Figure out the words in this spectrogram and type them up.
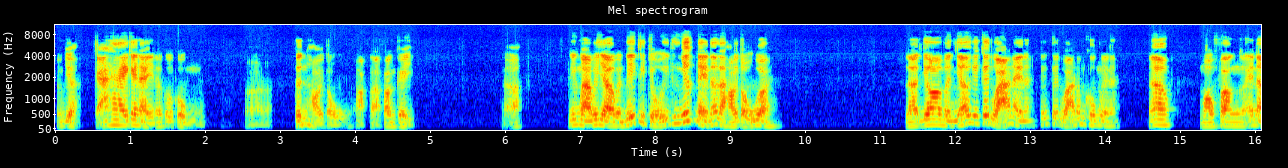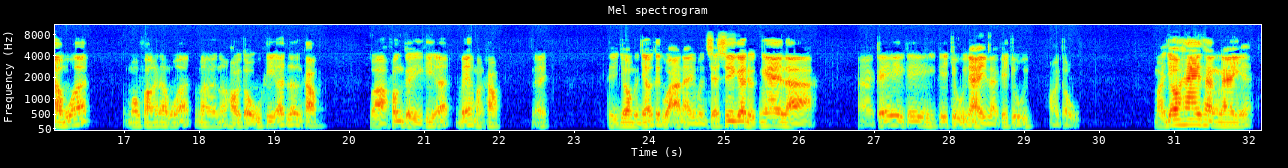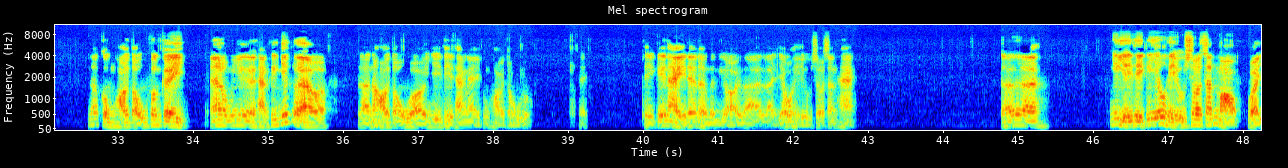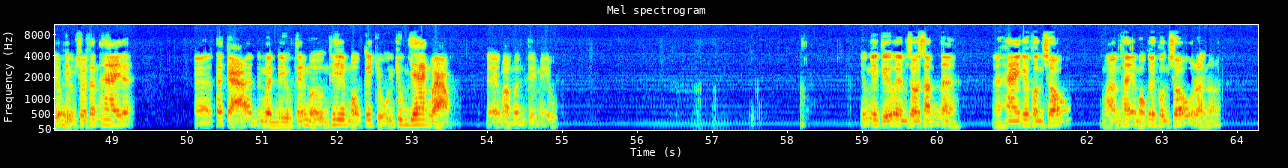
Đúng chưa? Cả hai cái này nó có cùng uh, tính hội tụ hoặc là phân kỳ. Đó. Nhưng mà bây giờ mình biết cái chuỗi thứ nhất này nó là hội tụ rồi. Là do mình nhớ cái kết quả này nè cái kết quả đóng khung này nè thấy không? Một phần n mũ s một phần n mũ s mà nó hội tụ khi s lớn hơn không và phân kỳ khi s bé bằng không đấy. Thì do mình nhớ kết quả này mình sẽ suy ra được ngay là à, cái cái cái chuỗi này là cái chuỗi hội tụ. Mà do hai thằng này á, nó cùng hội tụ phân kỳ không như là thằng thứ nhất là là nó hội tụ rồi vậy thì thằng này cũng hội tụ luôn. Đấy. thì cái này đó là mình gọi là là dấu hiệu so sánh hai. Tới uh, như vậy thì cái dấu hiệu so sánh một và dấu hiệu so sánh hai đó à, tất cả mình đều thể mượn thêm một cái chuỗi trung gian vào để mà mình tìm hiểu giống như kiểu em so sánh nè à, hai cái phân số mà em thấy một cái phân số là nó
